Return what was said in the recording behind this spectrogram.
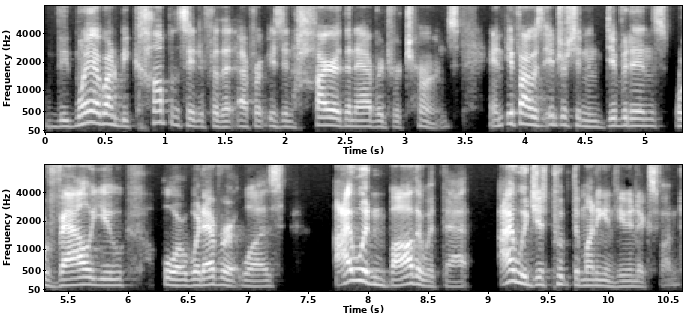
the way I want to be compensated for that effort is in higher than average returns. And if I was interested in dividends or value or whatever it was, I wouldn't bother with that. I would just put the money into the index fund.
